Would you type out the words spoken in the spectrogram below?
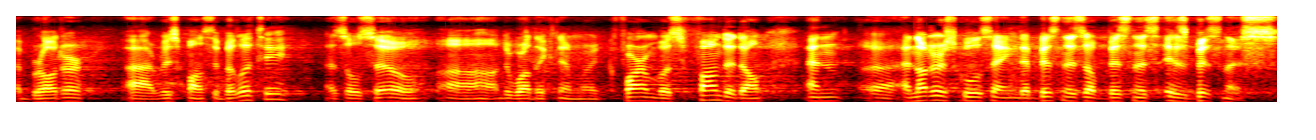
a broader responsibility, as also the World Economic Forum was founded on, and another school saying the business of business is business.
